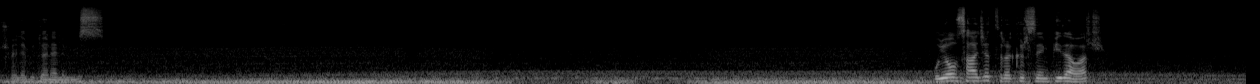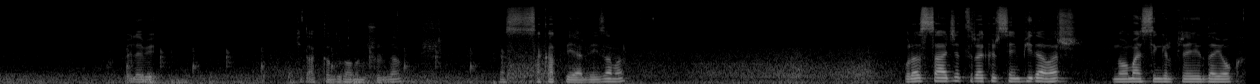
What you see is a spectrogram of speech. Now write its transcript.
Şöyle bir dönelim biz. Bu yol sadece Trackers MP'de var. Böyle bir iki dakika duralım şurada. Biraz sakat bir yerdeyiz ama. Burası sadece Trackers MP'de var. Normal single player'da yok.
